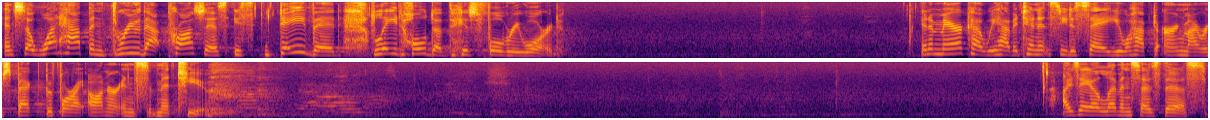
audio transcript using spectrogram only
And so, what happened through that process is David laid hold of his full reward. In America, we have a tendency to say, You will have to earn my respect before I honor and submit to you. Isaiah 11 says this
